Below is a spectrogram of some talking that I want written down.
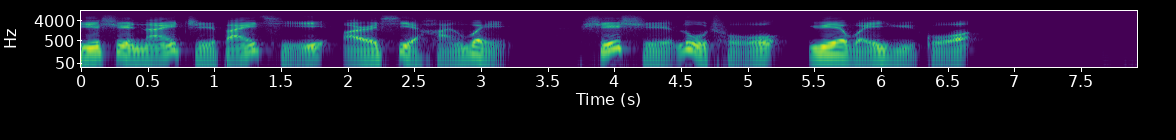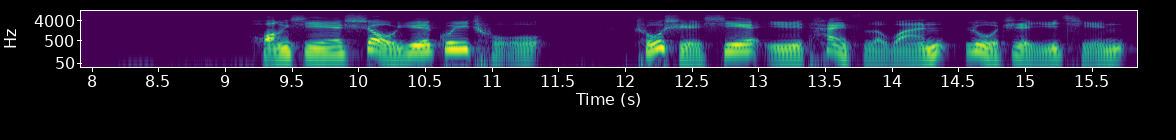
于是乃止白起而谢韩魏，使使陆楚，约为与国。黄歇受约归楚。楚使歇与太子完入质于秦，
